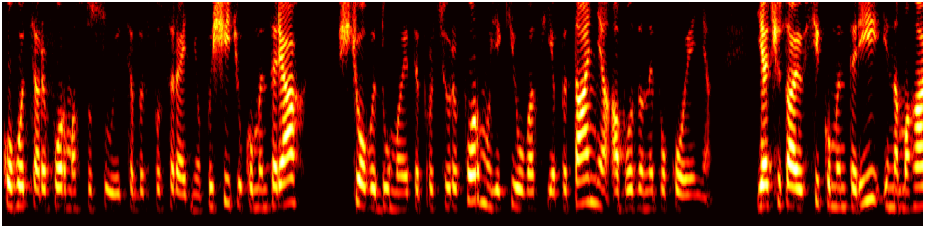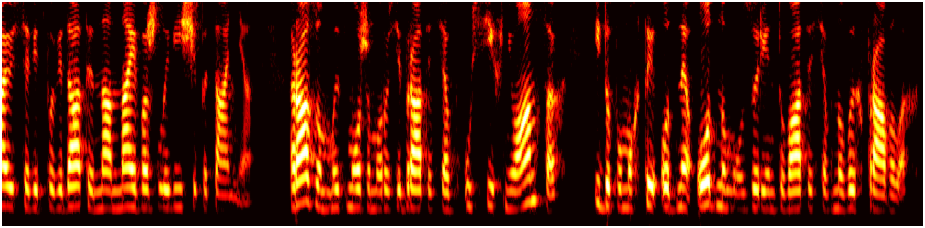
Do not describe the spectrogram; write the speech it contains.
кого ця реформа стосується безпосередньо. Пишіть у коментарях, що ви думаєте про цю реформу, які у вас є питання або занепокоєння. Я читаю всі коментарі і намагаюся відповідати на найважливіші питання. Разом ми зможемо розібратися в усіх нюансах і допомогти одне одному зорієнтуватися в нових правилах.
